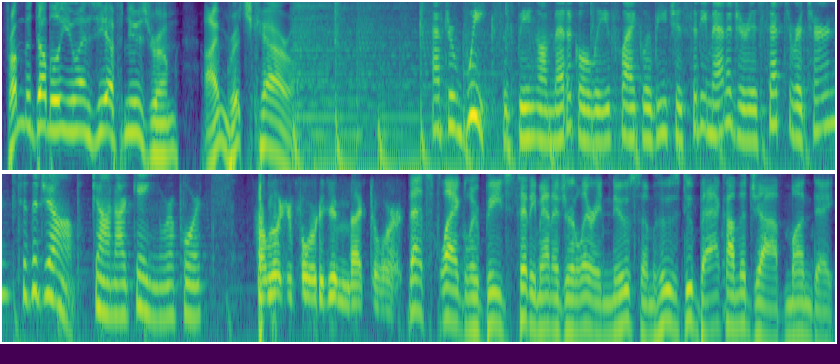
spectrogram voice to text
From the WNZF Newsroom, I'm Rich Carroll. After weeks of being on medical leave, Flagler Beach's city manager is set to return to the job. John Arking reports. I'm looking forward to getting back to work. That's Flagler Beach City Manager Larry Newsom, who's due back on the job Monday.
